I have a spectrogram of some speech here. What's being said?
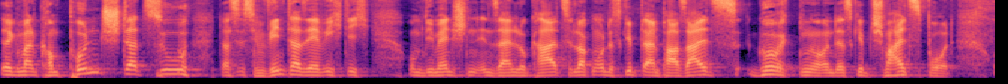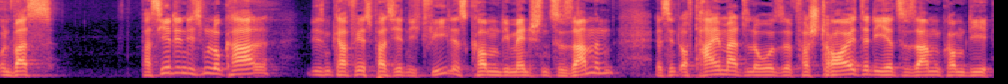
Irgendwann kommt Punsch dazu. Das ist im Winter sehr wichtig, um die Menschen in sein Lokal zu locken. Und es gibt ein paar Salzgurken und es gibt Schmalzbrot. Und was passiert in diesem Lokal? In diesem Café es passiert nicht viel. Es kommen die Menschen zusammen. Es sind oft Heimatlose, Verstreute, die hier zusammenkommen, die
